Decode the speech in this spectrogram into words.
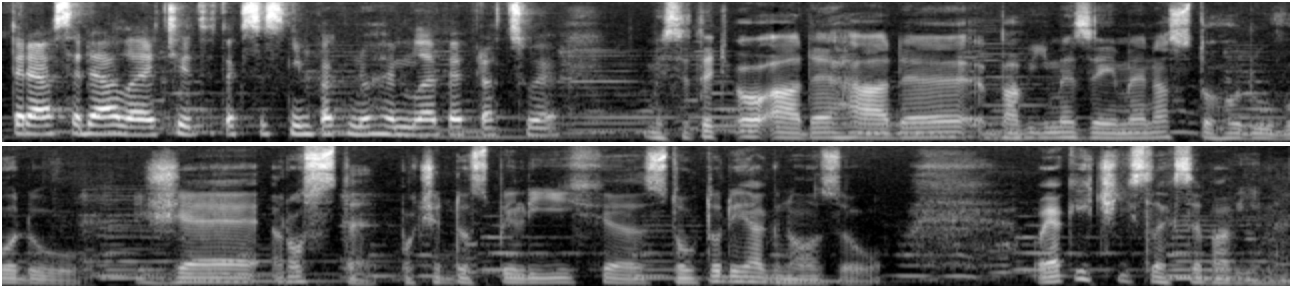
která se dá léčit, tak se s ním pak mnohem lépe pracuje. My se teď o ADHD bavíme zejména z toho důvodu, že roste počet dospělých s touto diagnózou. O jakých číslech se bavíme?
